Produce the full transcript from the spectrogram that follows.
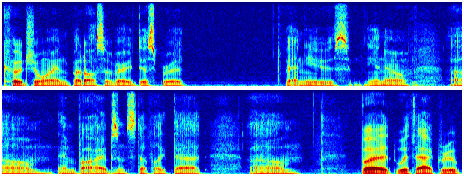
co-joined but also very disparate venues you know um, and vibes and stuff like that um, but with that group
